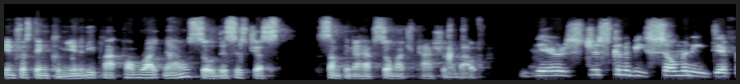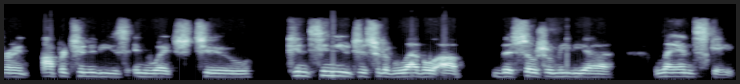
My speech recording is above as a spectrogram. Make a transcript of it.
interesting community platform right now. So this is just something I have so much passion about. There's just going to be so many different opportunities in which to continue to sort of level up the social media landscape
